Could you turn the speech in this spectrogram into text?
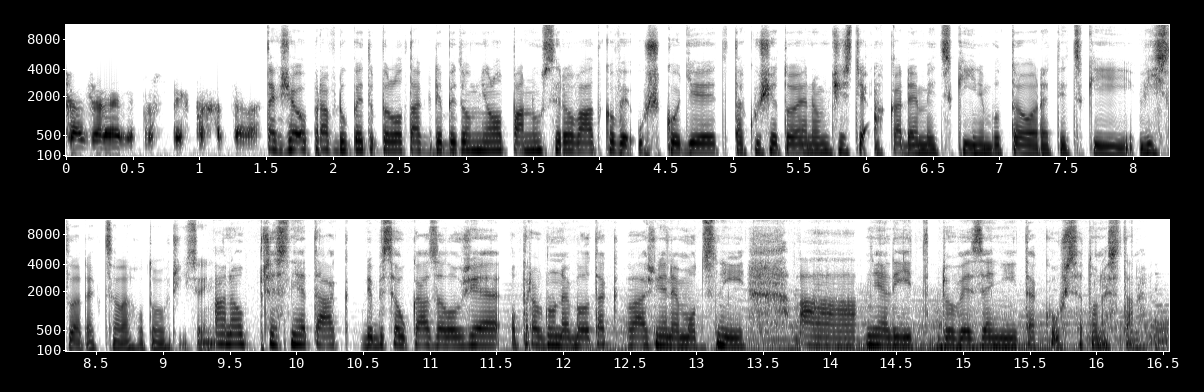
čas hraje ve prospěch pachatele. Takže opravdu by to bylo tak, kdyby to mělo panu Sirovátkovi uškodit, tak už je to jenom čistě akademický nebo teoretický výsledek celého toho řízení. Ano, přesně tak. Kdyby se ukázalo, že opravdu nebyl tak vážně nemocný a měl jít do vězení, tak už se to nestane.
